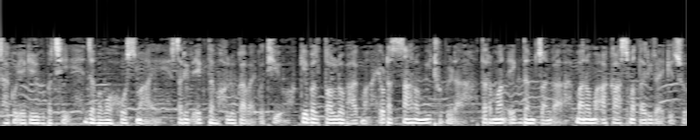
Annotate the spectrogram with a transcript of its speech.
मूर्छाको एक युगपछि जब म होसमा आएँ शरीर एकदम हलुका भएको थियो। केवल तल्लो भागमा एउटा सानो मिठो पीडा तर मन एकदम चङ्गा मानव म आकाशमा तरिरहेकी छु।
